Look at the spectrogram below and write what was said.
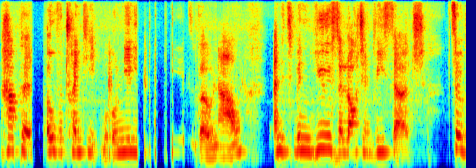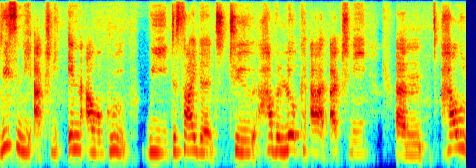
happened over 20 or nearly 20 years ago now, and it's been used a lot in research. So recently, actually, in our group, we decided to have a look at actually um, how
